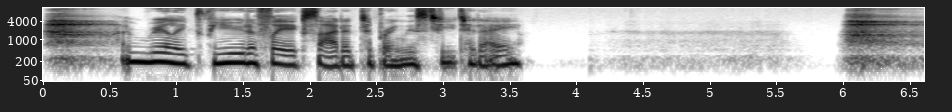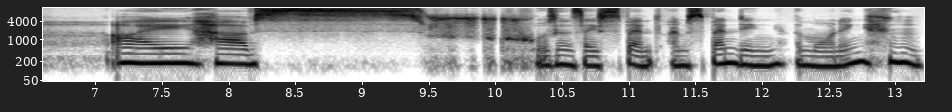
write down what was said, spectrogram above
I'm really beautifully excited to bring this to you today. I have, I was going to say spent, I'm spending the morning.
